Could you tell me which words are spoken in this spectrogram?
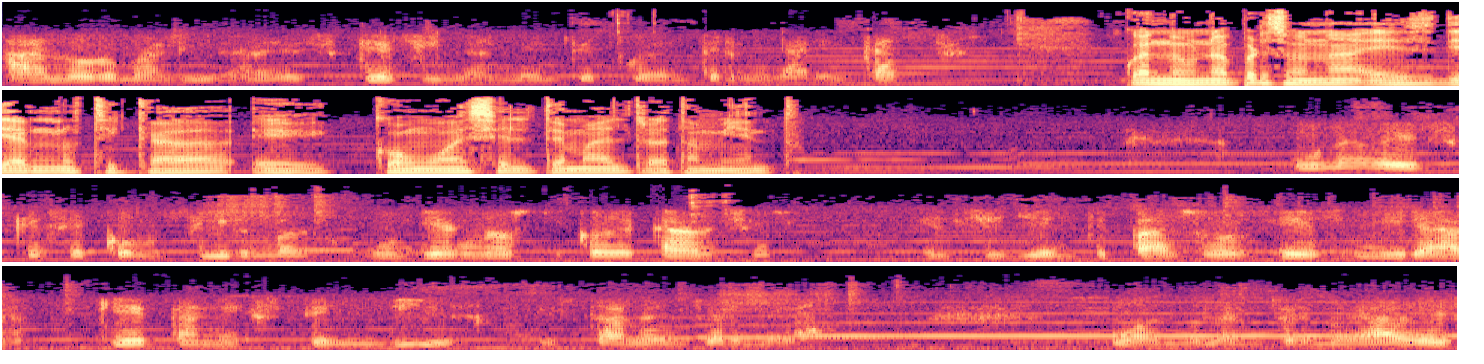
anormalidades que finalmente pueden terminar en cáncer. Cuando una persona es diagnosticada, eh, ¿cómo es el tema del tratamiento? una vez que se confirma un diagnóstico de cáncer, el siguiente paso es mirar qué tan extendida está la enfermedad. Cuando la enfermedad es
